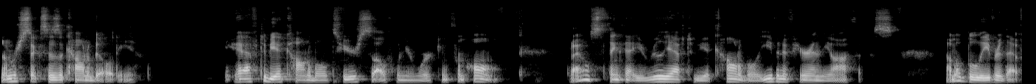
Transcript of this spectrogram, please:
Number six is accountability. You have to be accountable to yourself when you're working from home. But I also think that you really have to be accountable even if you're in the office. I'm a believer that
